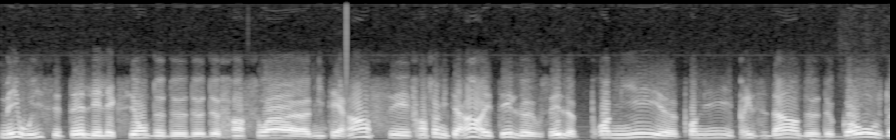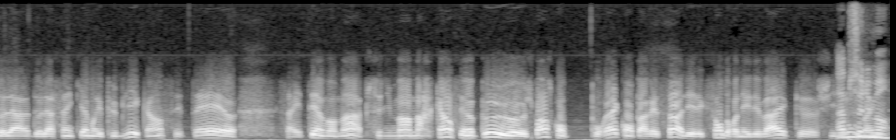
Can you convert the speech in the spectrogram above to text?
mai, oui, c'était l'élection de, de, de, François euh, Mitterrand. C'est François Mitterrand a été le, vous savez, le premier euh, premier président de, de gauche de la de la Cinquième République. Hein. C'était euh, ça a été un moment absolument marquant. C'est un peu, je pense qu'on pourrait comparer ça à l'élection de René Lévesque euh, chez nous. Absolument.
